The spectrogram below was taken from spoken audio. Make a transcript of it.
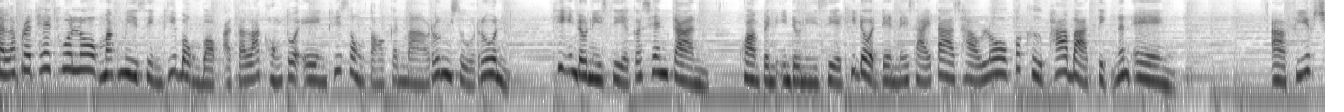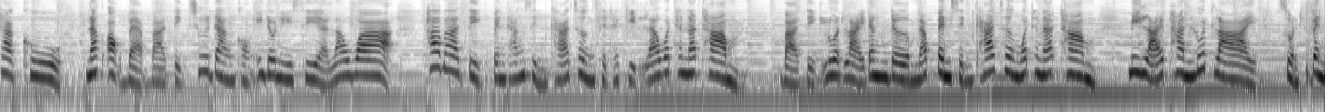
แต่ละประเทศทั่วโลกมักมีสิ่งที่บ่งบอกอัตลักษณ์ของตัวเองที่ส่งต่อกันมารุ่นสู่รุ่น ที่อินโดนีเซียก็เช่นกัน ความเป็นอินโดนีเซียที่โดดเด่นในสายตาชาวโลกก็คือผ้าบาติกนั่นเองอาฟิฟชาคู นักออกแบบบาติกชื่อดังของอินโดนีเซียเล่าว่า ผ้าบาติกเป็นทั้งสินค้าเชิงเศรษฐกิจและวัฒนธรรม บาติกลวดลายดังเดิมนับเป็นสินค้าเชิงวัฒนธรรม มีหลายพันลวดลาย ส่วนที่เป็น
